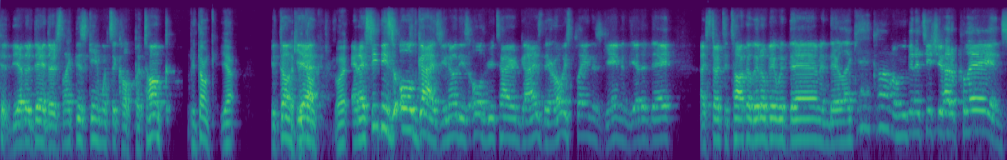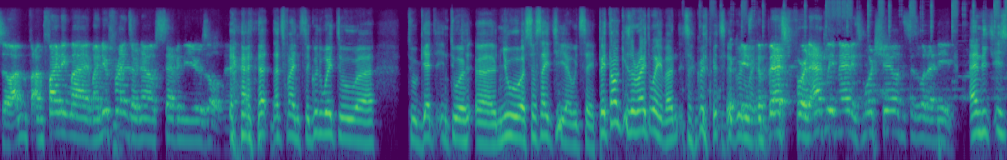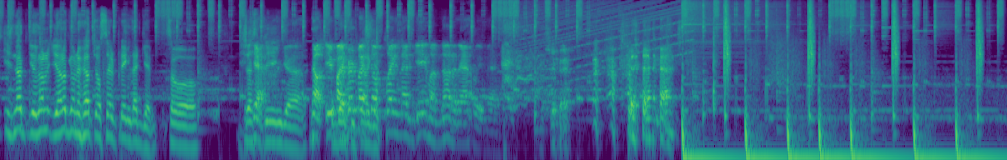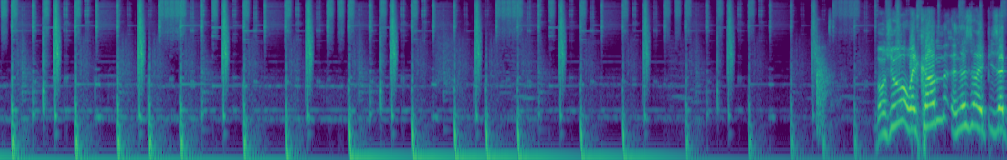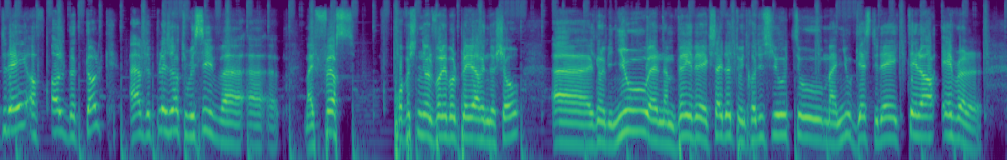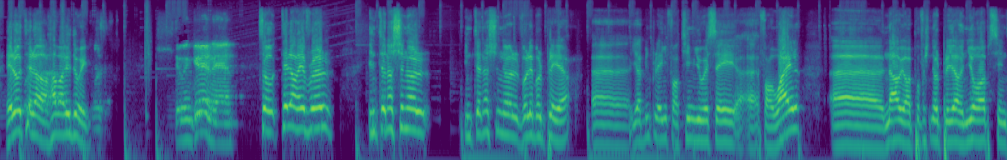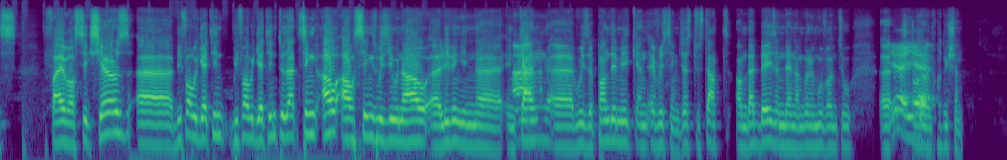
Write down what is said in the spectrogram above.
the other day, there's like this game. What's it called? Pétanque. Pétanque. Yeah. Pétanque. Yeah. And I see these old guys. You know, these old retired guys. They're always playing this game. And the other day, I start to talk a little bit with them, and they're like, "Yeah, come on, we're gonna teach you how to play." And so I'm I'm finding my my new friends are now 70 years old. That's fine. It's a good way to. Uh, to get into a, a, new society, I would say. Pétanque is the right way, man. It's a good, it's a good it's way. the best for an athlete, man. It's more chill. This is what I need. And it is it's not you're not you're not going to hurt yourself playing that game. So just yeah. being. Uh, no, if I hurt myself playing that game, I'm not an athlete, man. sure. Bonjour, welcome. Another episode today of All the Talk. I have the pleasure to receive uh, uh, uh, my first professional volleyball player in the show. Uh, it's going to be new, and I'm very, very excited to introduce you to my new guest today, Taylor Averill. Hello, Taylor. How are you doing? Doing good, man. So, Taylor Averill, international, international volleyball player. Uh, you have been playing for Team USA uh, for a while. Uh, now you're a professional player in Europe since five or six years. Uh, before we get in, before we get into that, thing, how are things with you now, uh, living in uh, in ah. Cannes uh, with the pandemic and everything? Just to start on that base, and then I'm going to move on to uh, yeah, yeah. introduction.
